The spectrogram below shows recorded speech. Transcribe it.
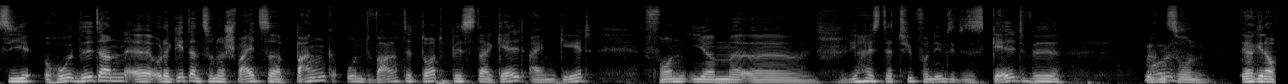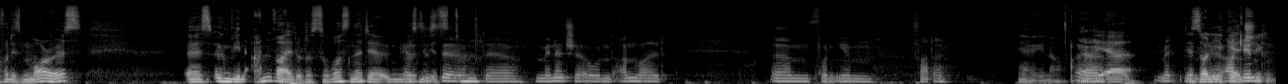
Sie will dann äh, oder geht dann zu einer Schweizer Bank und wartet dort, bis da Geld eingeht von ihrem, äh, wie heißt der Typ, von dem sie dieses Geld will? Irgend so ein, ja genau, von diesem Morris. Äh, ist irgendwie ein Anwalt oder sowas, ne? Der irgendwie Ja, was mit ist der, tun der Manager und Anwalt ähm, von ihrem Vater. Ja, genau. Äh, der, der soll ihr mit Geld Agent. schicken.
